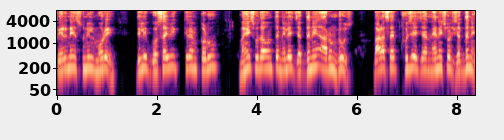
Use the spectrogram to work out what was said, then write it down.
पेरणे सुनील मोरे दिलीप गोसावी किरण कडू महेश उदावंत निलेश जगधने अरुण ढूस बाळासाहेब खोजे ज्ञानेश्वर जगधने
